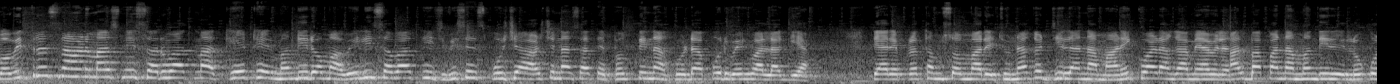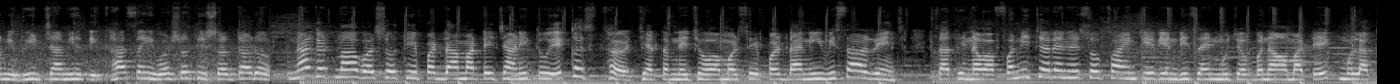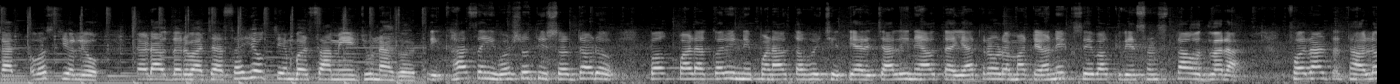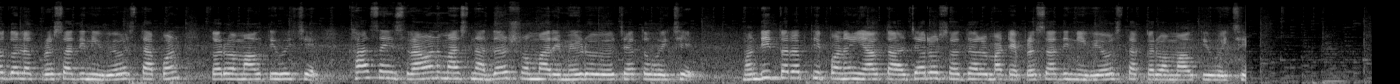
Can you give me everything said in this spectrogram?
પવિત્ર શ્રાવણ માસની શરૂઆતમાં ઠેર ઠેર મંદિરોમાં વહેલી સવારથી જ વિશેષ પૂજા અર્ચના સાથે ભક્તિના ઘોડાપુર વહેવા લાગ્યા. ત્યારે પ્રથમ સોમવારે જુનાગઢ જિલ્લાના માણેકવાડા ગામે આવેલા લાલબાપાના મંદિરે લોકોની ભીડ જામી હતી. ખાસ અહીં વર્ષોથી શ્રદ્ધાળુઓ જુનાગઢમાં વર્ષોથી પડદા માટે જાણીતું એક જ સ્થળ જ્યાં તમને જોવા મળશે પડદાની વિશાળ રેન્જ. સાથે નવા ફર્નિચર અને સોફા ઇન્ટેરિયર ડિઝાઇન મુજબ બનાવવા માટે એક મુલાકાત અવશ્ય લ્યો તળાવ દરવાજા સહયોગ ચેમ્બર સામે જૂનાગઢ. ખાસ અહીં વર્ષોથી શ્રદ્ધાળુઓ પગપાળા કરીને પણ આવતા હોય છે. ત્યારે ચાલીને આવતા યાત્રાળુઓ માટે અનેક સેવાકીય સંસ્થાઓ દ્વારા ફરાળ તથા અલગ અલગ પ્રસાદીની વ્યવસ્થા પણ કરવામાં આવતી હોય છે. ખાસ અહીં શ્રાવણ માસના દર સોમવારે મેળો યોજાતો હોય છે. મંદિર તરફથી પણ અહીં આવતા હજારો શ્રદ્ધાળુઓ માટે પ્રસાદીની વ્યવસ્થા કરવામાં આવતી હોય છે.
